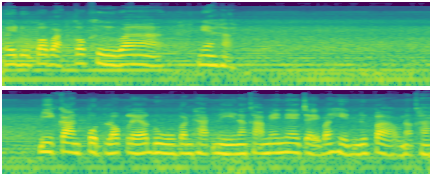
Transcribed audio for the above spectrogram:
ไปดูประวัติก็คือว่าเนี่ยค่ะ มีการปลดล็อกแล้วดูบรรทัดนี้นะคะ ไม่แน่ใจว่าเห็นหรือเปล่านะคะ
